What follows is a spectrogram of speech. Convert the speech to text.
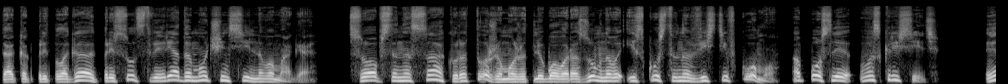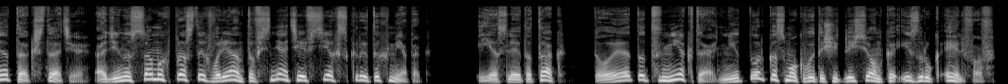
так как предполагают присутствие рядом очень сильного мага. Собственно, Сакура тоже может любого разумного искусственно ввести в кому, а после воскресить. Это, кстати, один из самых простых вариантов снятия всех скрытых меток. Если это так, то этот некто не только смог вытащить лисенка из рук эльфов,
